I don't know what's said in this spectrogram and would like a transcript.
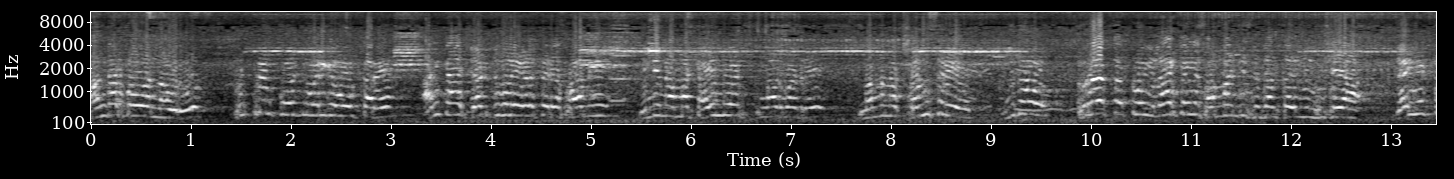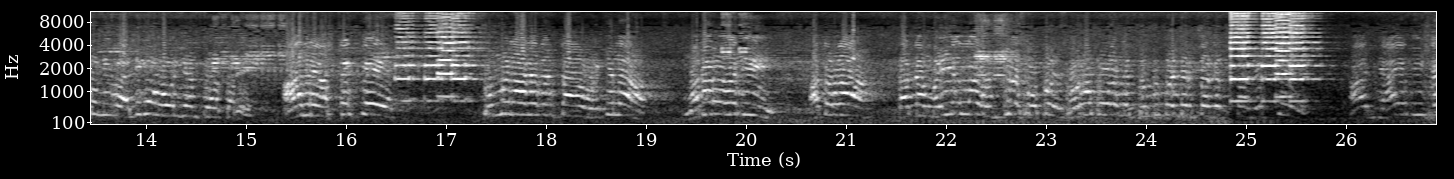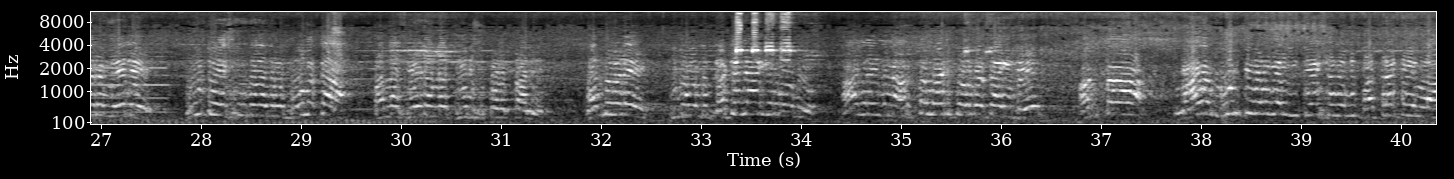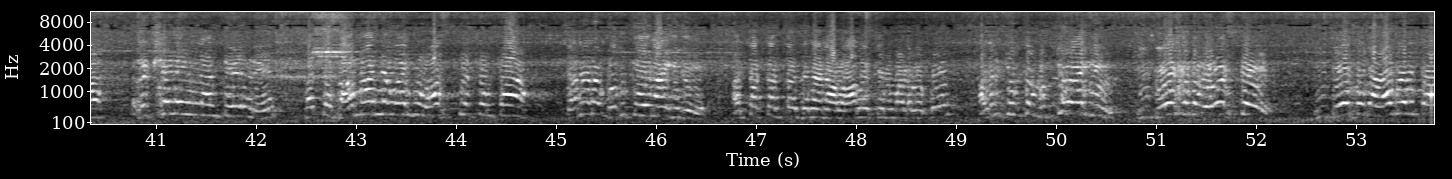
ಸಂದರ್ಭವನ್ನು ಅವರು ಸುಪ್ರೀಂ ಕೋರ್ಟ್ನವರಿಗೆ ಹೋಗ್ತಾರೆ. ಅಂತ ಜಡ್ಜ್ಗಳು ಹೇಳ್ತಾರೆ, ಸ್ವಾಮಿ, ಇಲ್ಲಿ ನಮ್ಮ ಟೈಮ್ ವೇಸ್ಟ್ ಮಾಡಬೇಡ್ರಿ. ನಮ್ಮನ್ನ ಕ್ಷಮಿಸ್ರಿ. ಇದು ಪುರಾತತ್ವ ಇಲಾಖೆಗೆ ಸಂಬಂಧಿಸಿದಂತ ಈ ವಿಷಯ. ದಯವಿಟ್ಟು ನೀವು ಅಲ್ಲಿಗೆ ಹೋಗಿ ಅಂತ ಹೇಳ್ತಾರೆ. ಆದ್ರೆ ಅಷ್ಟಕ್ಕೆ ಸುಮ್ಮನಾಗದಂತ ವಕೀಲ ಮನೋವಾದಿ ಅಥವಾ ತನ್ನ ಮೈಯೆಲ್ಲ ಉಗ್ರ ಸ್ವರೂಪ ಸ್ವರೂಪವನ್ನು ತುಂಬಿಕೊಂಡಿರ್ತಕ್ಕಂಥ ವ್ಯಕ್ತಿ, ಆ ನ್ಯಾಯಾಧೀಶರ ಮೇಲೆ ಬೂಟು ಎಸೆಯುವುದರ ಮೂಲಕ ತನ್ನ ಸೇಡನ್ನು ತೀರಿಸಿಕೊಳ್ಳುತ್ತಾನೆ. ಒಂದು ವೇಳೆ ಇದು ಒಂದು ಘಟನೆ ಆಗಿರ್ಬೋದು ಆದರೆ ಇದನ್ನು ಅರ್ಥ ಮಾಡಿಕೊಳ್ಳಬೇಕಾಗಿದೆ. ಅಂತ ನ್ಯಾಯಮೂರ್ತಿಗಳಿಗೆ ಈ ದೇಶದಲ್ಲಿ ಭದ್ರತೆ ಇಲ್ಲ, ರಕ್ಷಣೆ ಇಲ್ಲ ಅಂತ ಹೇಳಿದ್ರೆ ಮತ್ತೆ ಸಾಮಾನ್ಯವಾಗಿ ವಾಸಿಸ್ತಕ್ಕಂಥ ಜನರ ಬದುಕು ಏನಾಗಿದೆ? ಅಂತಕ್ಕಂಥದ್ದನ್ನ ನಾವು ಆಲೋಚನೆ ಮಾಡಬೇಕು. ಅದಕ್ಕಿಂತ ಮುಖ್ಯವಾಗಿ ಈ ದೇಶದ ವ್ಯವಸ್ಥೆ, ಈ ದೇಶದ ಆಡಳಿತ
